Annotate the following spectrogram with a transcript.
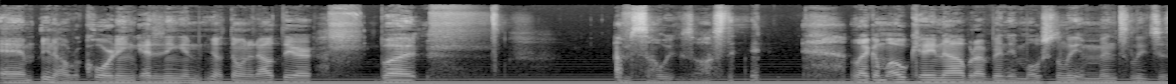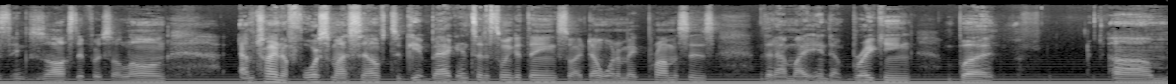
and you know, recording, editing, and you know, throwing it out there. But I'm so exhausted. Like I'm okay now, but I've been emotionally and mentally just exhausted for so long. I'm trying to force myself to get back into the swing of things, so I don't want to make promises that I might end up breaking. But um,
